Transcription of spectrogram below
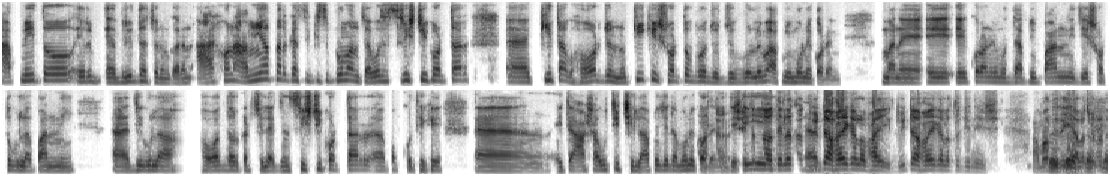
আপনি তো এর বিরুদ্ধাচরণ করেন। এখন আমি আপনার কাছে কিছু প্রমাণ চাইব যে সৃষ্টিকর্তার আহ, কিতাব হওয়ার জন্য কি কি শর্ত প্রযোজ্য বলে আপনি মনে করেন? মানে এই এই কোরআনের মধ্যে আপনি পাননি যে শর্তগুলা পাননি আহ, যেগুলা হওয়ার দরকার ছিল একজন সৃষ্টিকর্তার পক্ষ থেকে আহ, এটা আসা উচিত ছিল। আপনি যেটা মনে করেন আচ্ছা, যে এই তো তাহলে তো আহ, দুইটা হয়ে গেল ভাই দুইটা হয়ে গেল তো জিনিস। আমাদের এই আলোচনাটা।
